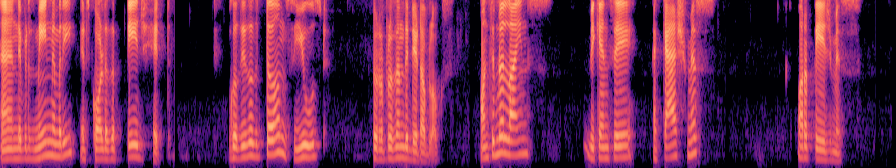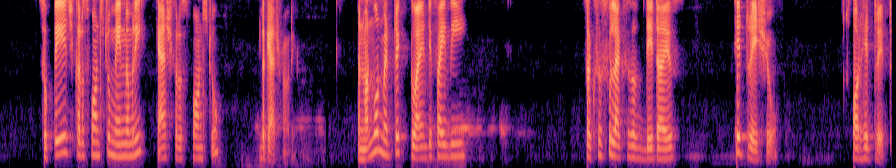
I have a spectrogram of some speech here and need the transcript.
and if it is main memory it's called as a page hit because these are the terms used to represent the data blocks. On similar lines we can say a cache miss or a page miss. So page corresponds to main memory, cache corresponds to the cache memory. And one more metric to identify the successful access of data is hit ratio or hit rate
